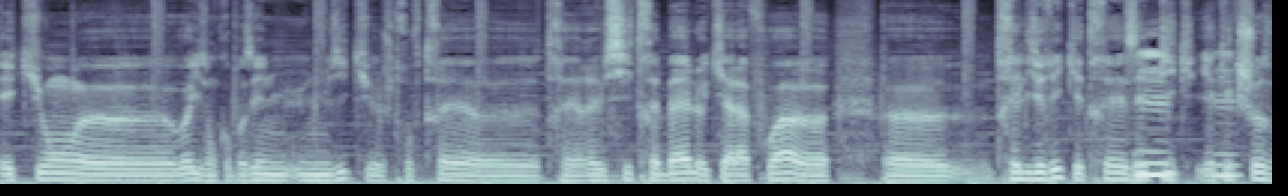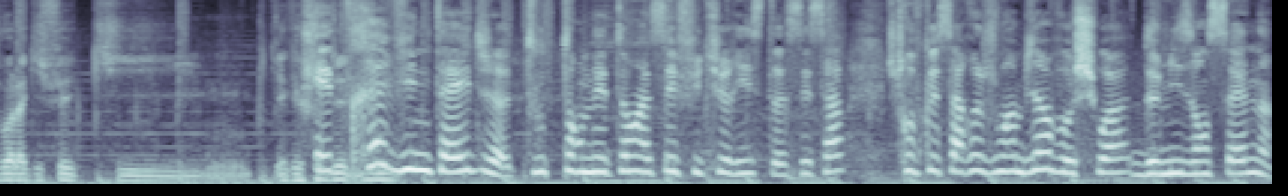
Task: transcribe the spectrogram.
et qui ont, euh, ouais, ils ont composé une, une musique que je trouve très euh, très réussie, très belle, qui est à la fois euh, euh, très lyrique et très Mm, épique. Il y a mm. quelque chose, voilà, qui fait qui il y a quelque chose Et de- très vintage, tout en étant assez futuriste, c'est ça? Je trouve que ça rejoint bien vos choix de mise en scène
